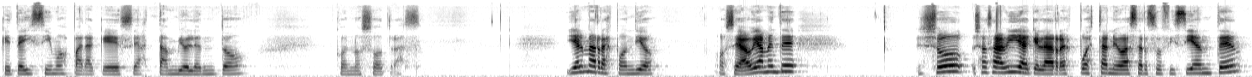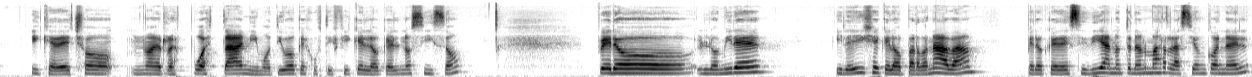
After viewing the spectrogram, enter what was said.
¿Qué te hicimos para que seas tan violento con nosotras? Y él me respondió. O sea, obviamente yo ya sabía que la respuesta no iba a ser suficiente y que de hecho no hay respuesta ni motivo que justifique lo que él nos hizo. Pero lo miré y le dije que lo perdonaba, pero que decidía no tener más relación con él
